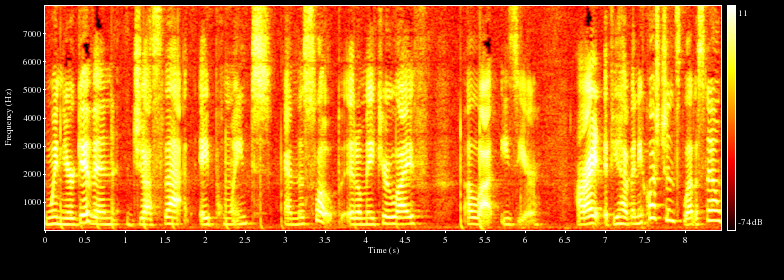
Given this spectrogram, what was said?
when you're given just that, a point and the slope. It'll make your life a lot easier. All right, if you have any questions, let us know.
